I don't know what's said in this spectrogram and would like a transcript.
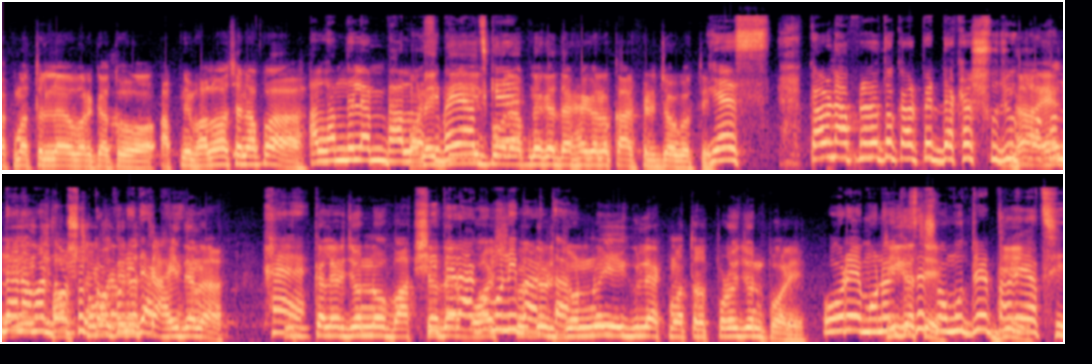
রহমতুল্লাহ বরকাত আপনি ভালো আছেন আপা? আলহামদুলিল্লাহ আমি ভালো আছি। ভাই আজকে আপনাকে দেখা গেল কার্পেট জগতে। ইয়েস কারণ আপনারা তো কার্পেট দেখার সুযোগ যখন দেন আমার দর্শক তখনই দেখে। চাহিদা না। শীতকালের জন্য বাচ্চাদের বয়স্কদের জন্য এইগুলো একমাত্র প্রয়োজন পড়ে। ওরে মনে হচ্ছে সমুদ্রের পাড়ে আছি।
